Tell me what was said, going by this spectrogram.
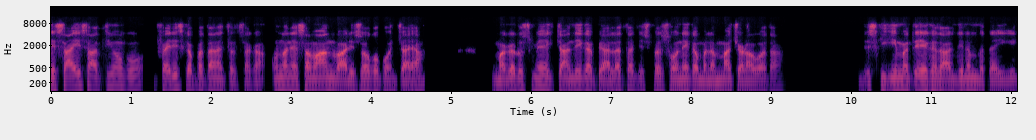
ईसाई साथियों को फहरिस का पता न चल सका। उन्होंने सामान वारिसों को पहुँचाया। मगर उसमें एक चांदी का प्याला था जिस पर सोने का मलम्मा चढ़ा हुआ था, जिसकी कीमत एक हज़ार दिनम बताई गई।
